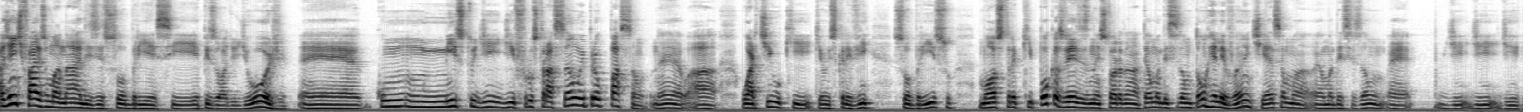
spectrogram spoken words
A gente faz uma análise sobre esse episódio de hoje é, com um misto de, de, frustração e preocupação. Né? A, o artigo que, que eu escrevi sobre isso mostra que poucas vezes na história da Anatel uma decisão tão relevante, essa é uma, é uma decisão é, de, de, de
